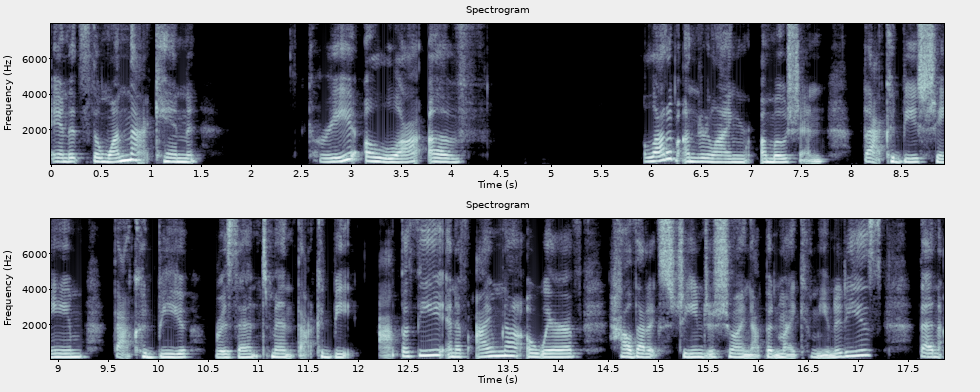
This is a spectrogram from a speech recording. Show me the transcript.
And it's the one that can create a lot of a lot of underlying emotion that could be shame, that could be resentment, that could be apathy. And if I'm not aware of how that exchange is showing up in my communities, then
